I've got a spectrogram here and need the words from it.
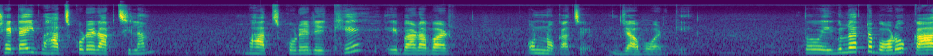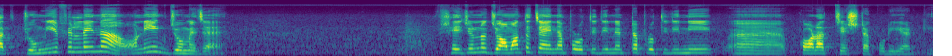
সেটাই ভাজ করে রাখছিলাম, ভাজ করে রেখে এবার আবার অন্য কাজে যাব আর কি। তো এগুলো একটা বড় কাজ। জমিয়ে ফেললেই না অনেক জমে যায়। সেই জন্য জমাতে চাই না, প্রতিদিনেরটা প্রতিদিনই করার চেষ্টা করি আর কি।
